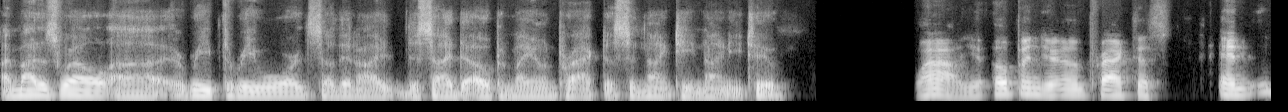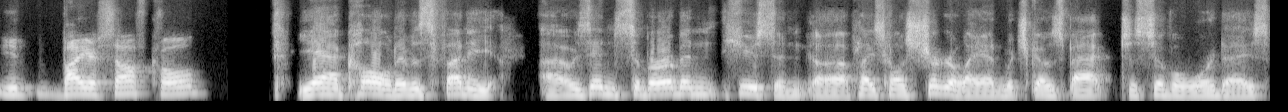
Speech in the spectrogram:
I might as well uh, reap the reward. So then I decided to open my own practice in 1992. Wow, you opened your own practice and you by yourself, cold? Yeah, cold. It was funny. Uh, I was in suburban Houston, uh, a place called Sugarland, which goes back to Civil War days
